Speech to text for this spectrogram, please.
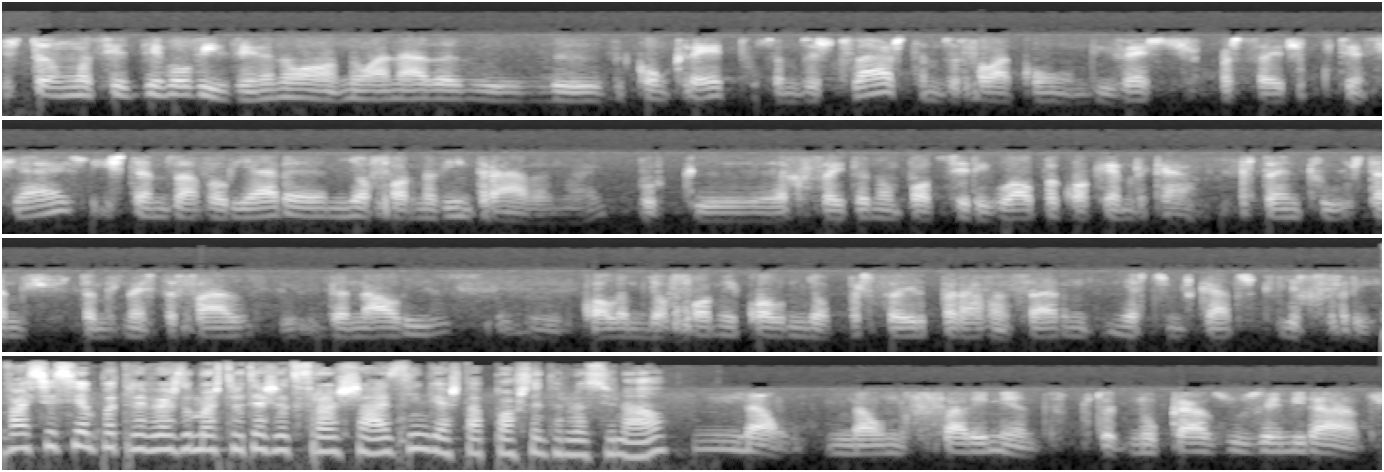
Estão a ser desenvolvidos. Ainda não há, não há nada de, de, de, concreto. Estamos a estudar, estamos a falar com diversos parceiros potenciais e estamos a avaliar a melhor forma de entrada, não é? porque a receita não pode ser igual para qualquer mercado. Portanto, estamos, estamos nesta fase de análise de qual a melhor forma e qual o melhor parceiro para avançar nestes mercados que lhe referi. Vai ser sempre através de uma estratégia de franchising, esta aposta internacional? Não, não necessariamente. Portanto, no caso dos Emirados,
